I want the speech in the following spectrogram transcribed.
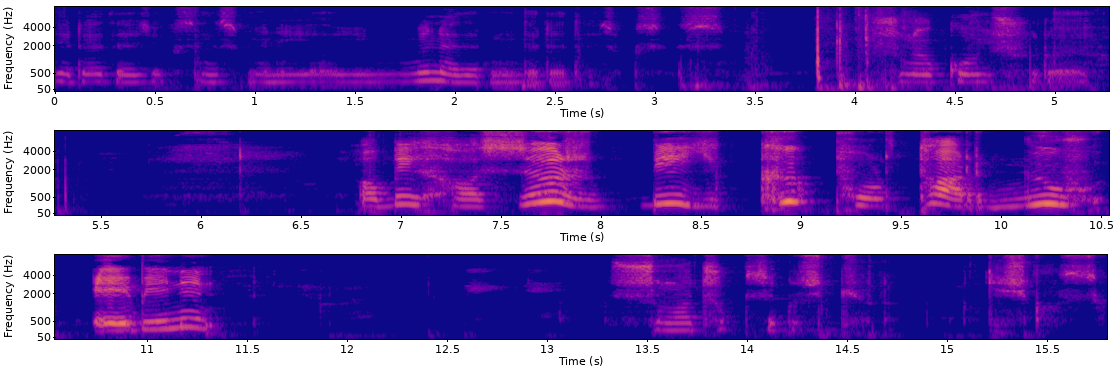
Dere edeceksiniz beni ya. Yemin ederim dere edeceksiniz. Şunu koy şuraya. Abi hazır bir yıkık portar. Yuh ebenin. Şuna çok güzel gözüküyor. Geç kalsın.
